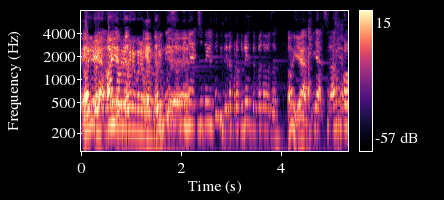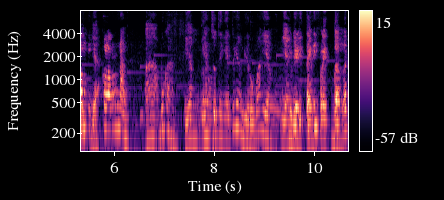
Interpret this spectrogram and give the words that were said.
Oh iya, iya. Oh iya, bener, bener, bener, itu. ini Iya. syutingnya syuting itu di daerah Pondok Gede itu kata tuh Oh iya. iya sekarang kolam ini ya? kolam renang Ah, bukan. Yang yang syutingnya itu yang di rumah yang yang Gede, jadi putih. template banget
